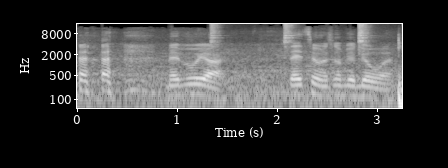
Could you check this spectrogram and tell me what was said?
Maybe we are. Stay tuned. It's gonna be a good one.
